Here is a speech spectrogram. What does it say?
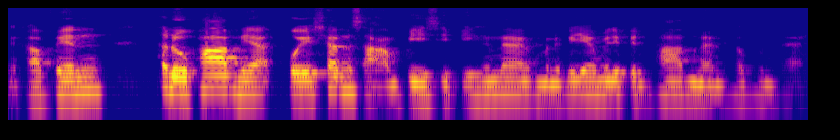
นะครับเพราะฉะนั้นถ้าดูภาพนี้ position สามปีสี่ปีข้างหน้า มันก็ยังไม่ได้เป็นภาพนั้นครับคุณแพท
